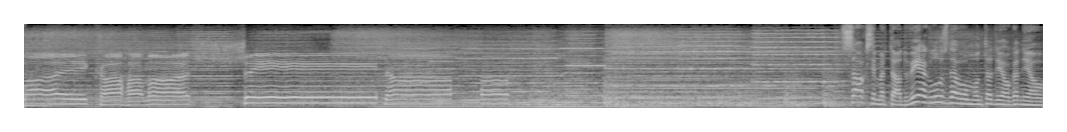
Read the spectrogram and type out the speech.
Laika mašīna. Sāksim ar tādu vieglu uzdevumu, un tad jau gan jau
